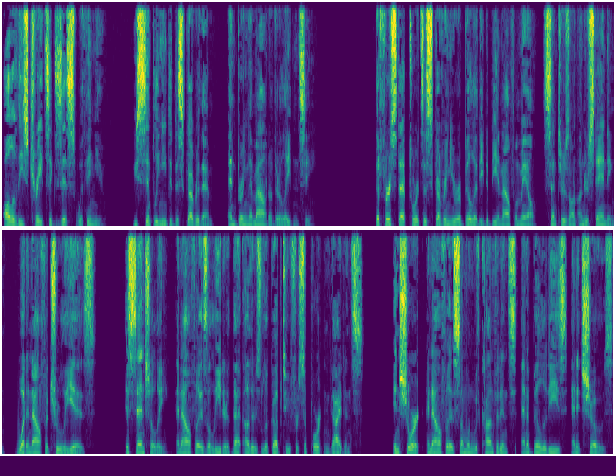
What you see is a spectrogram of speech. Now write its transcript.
All of these traits exist within you. You simply need to discover them and bring them out of their latency. The first step towards discovering your ability to be an alpha male centers on understanding what an alpha truly is. Essentially, an alpha is a leader that others look up to for support and guidance. In short, an alpha is someone with confidence and abilities and it shows.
